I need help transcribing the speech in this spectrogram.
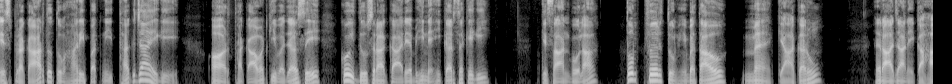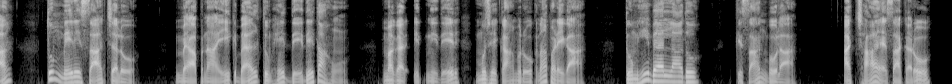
इस प्रकार तो तुम्हारी पत्नी थक जाएगी और थकावट की वजह से कोई दूसरा कार्य भी नहीं कर सकेगी। किसान बोला तो फिर तुम ही बताओ मैं क्या करूँ? राजा ने कहा, तुम मेरे साथ चलो। मैं अपना एक बैल तुम्हें दे देता हूँ, मगर इतनी देर मुझे काम रोकना पड़ेगा। तुम ही बैल ला दो, किसान बोला। अच्छा ऐसा करो,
